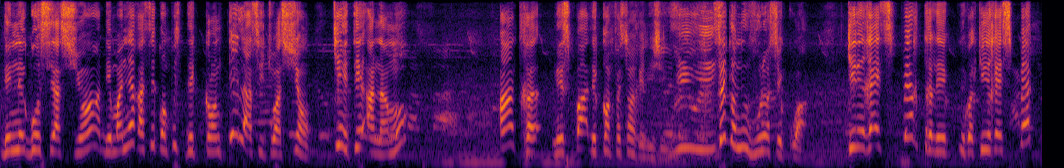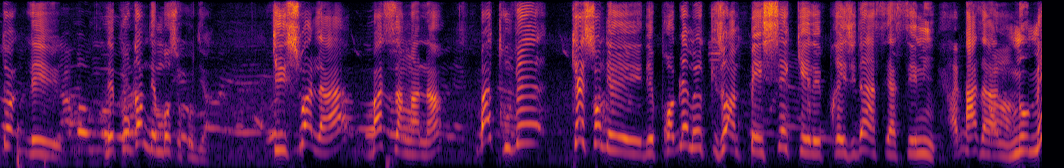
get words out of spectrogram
des négociations de manière à ce qu'on puisse décanter la situation qui était en amont entre, n'est-ce pas, les confessions religieuses. Ce que nous voulons, c'est quoi Qu'il respecte les, qu les, programmes de Mbosokoudia qu'ils soient là, Sangana va trouver quels sont des, des problèmes qu'ils ont empêché que le président Assiani a nommé,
